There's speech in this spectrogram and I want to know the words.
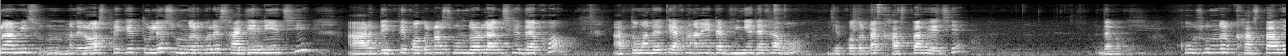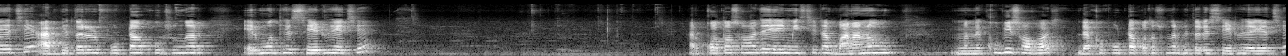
এগুলো আমি মানে রস থেকে তুলে সুন্দর করে সাজিয়ে নিয়েছি। আর দেখতে কতটা সুন্দর লাগছে দেখো। আর তোমাদেরকে এখন আমি এটা ভেঙে দেখাবো যে কতটা খাস্তা হয়েছে। দেখো, খুব সুন্দর খাস্তা হয়েছে আর ভেতরের পুরটাও খুব সুন্দর এর মধ্যে সেট হয়েছে। আর কত সহজে এই মিষ্টিটা বানানো মানে খুবই সহজ। দেখো পুরটা কত সুন্দর ভেতরে সেট হয়ে গেছে।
